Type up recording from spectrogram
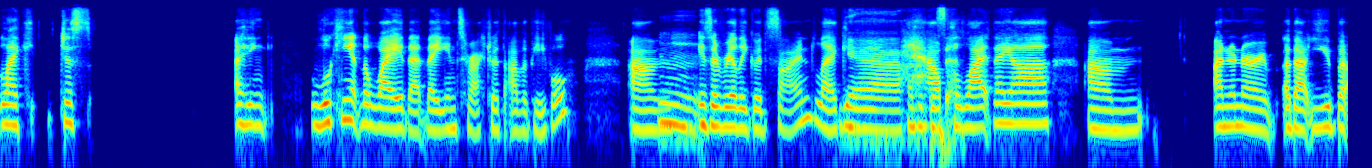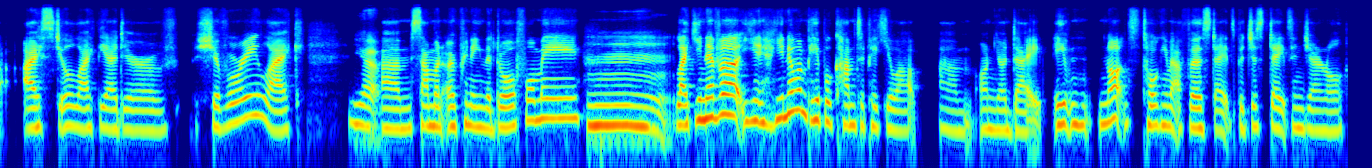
like just I think looking at the way that they interact with other people um Mm. is a really good sign. Like Yeah, how polite they are. Um, I don't know about you, but I still like the idea of chivalry, like Yeah. um someone opening the door for me. Mm. Like you never you, you know when people come to pick you up um on your date, even not talking about first dates, but just dates in general,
